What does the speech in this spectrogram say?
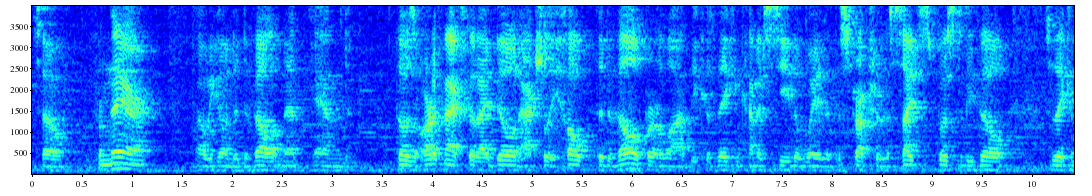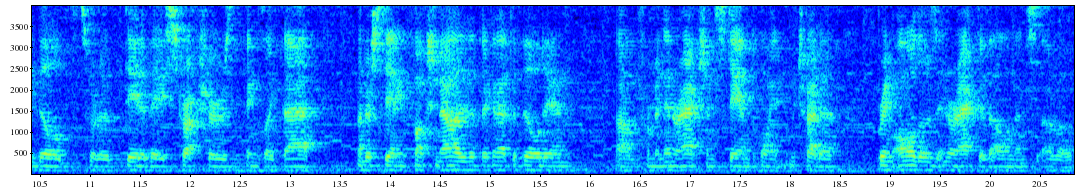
So from there, uh, we go into development, and those artifacts that I build actually help the developer a lot because they can kind of see the way that the structure of the site's supposed to be built, so they can build sort of database structures and things like that, understanding functionality that they're going to have to build in um, from an interaction standpoint. We try to bring all those interactive elements of a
